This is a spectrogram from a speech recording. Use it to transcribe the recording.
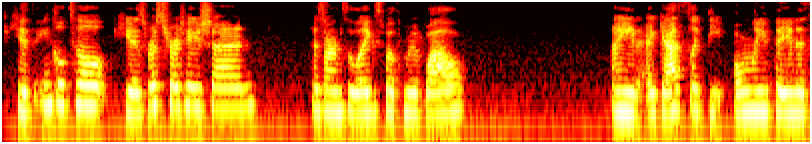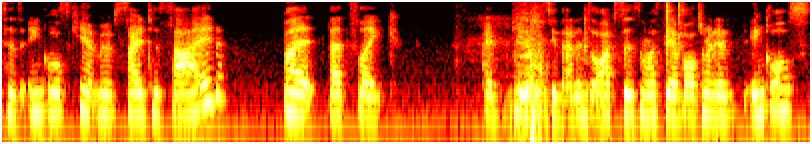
He has ankle tilt, he has wrist rotation, his arms and legs both move well. I mean, I guess like the only thing is his ankles can't move side to side, but that's like I you don't see that in deluxes unless they have alternative ankles.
